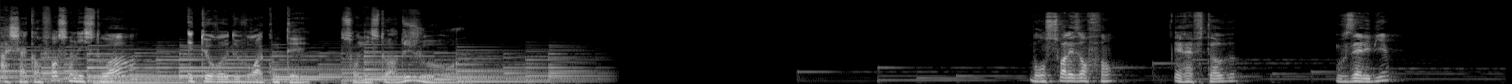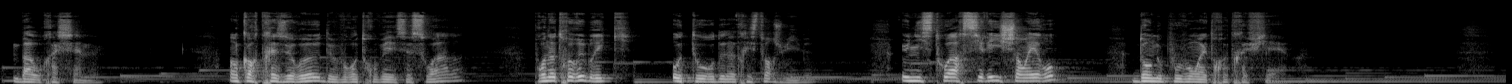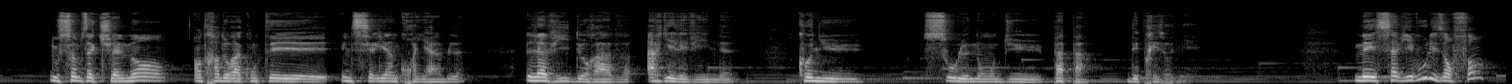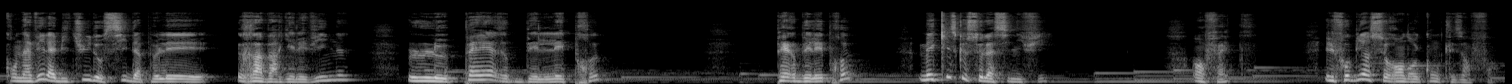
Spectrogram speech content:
À chaque enfant son histoire est heureux de vous raconter son histoire du jour. Bonsoir les enfants et Reftov. Vous allez bien? Baou Hachem. Encore très heureux de vous retrouver ce soir pour notre rubrique autour de notre histoire juive. Une histoire si riche en héros dont nous pouvons être très fiers. Nous sommes actuellement en train de raconter une série incroyable, la vie de Rav Ariel Levin, connu sous le nom du papa des prisonniers. Mais saviez-vous les enfants qu'on avait l'habitude aussi d'appeler Rav Ariel Levin le père des lépreux? Père des lépreux? Mais qu'est-ce que cela signifie? En fait, il faut bien se rendre compte les enfants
